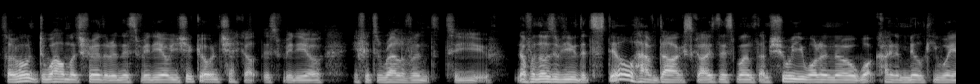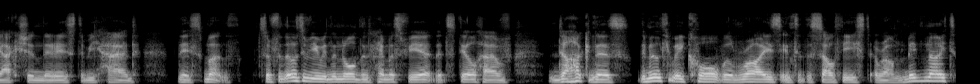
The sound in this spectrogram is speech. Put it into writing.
So I won't dwell much further in this video. You should go and check out this video if it's relevant to you. Now for those of you that still have dark skies this month, I'm sure you want to know what kind of Milky Way action there is to be had this month. So for those of you in the Northern Hemisphere that still have darkness. The Milky Way core will rise into the southeast around midnight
